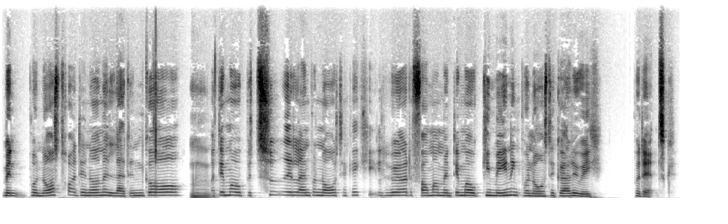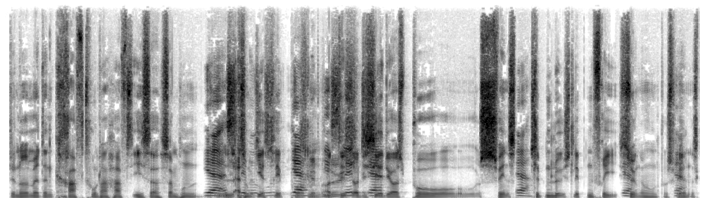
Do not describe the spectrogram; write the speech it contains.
Men på norsk tror jeg, det er noget med lad den gå, mm. og det må jo betyde et eller andet på norsk. Jeg kan ikke helt høre det for mig, men det må jo give mening på norsk. Det gør det jo ikke på dansk. Det er noget med den kraft, hun har haft i sig, som hun, Ja, altså, hun giver slip på. Ja, den. og, det, og det siger ja. de også på svensk. Ja. Slip den løs, slip den fri, Ja. synger hun på svensk.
